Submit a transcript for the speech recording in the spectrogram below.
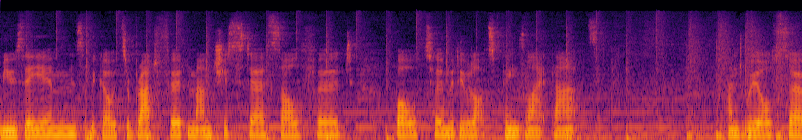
museums. We go to Bradford, Manchester, Salford, Bolton. We do lots of things like that. And we also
